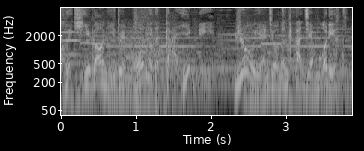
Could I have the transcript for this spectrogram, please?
会提高你对魔力的感应力，肉眼就能看见魔力痕。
